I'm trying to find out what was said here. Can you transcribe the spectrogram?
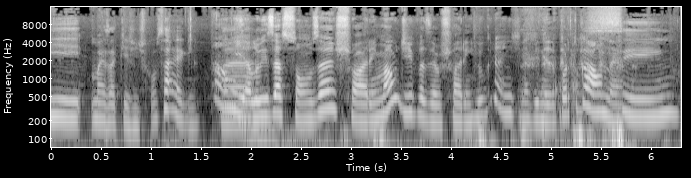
E, mas aqui a gente consegue. Não, né? e a Luísa Sonza chora em Maldivas, eu choro em Rio Grande, na Avenida Portugal, né? Sim.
